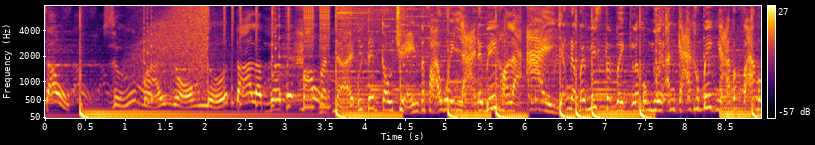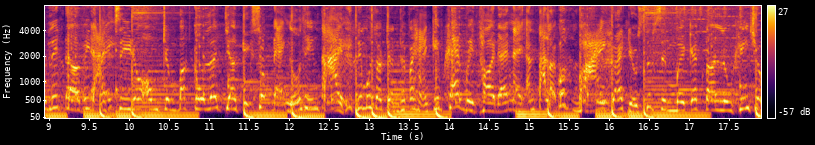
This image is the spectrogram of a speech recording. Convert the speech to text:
Sau Giữ mãi ngọn lửa ta làm nơi phép máu bước tiếp câu chuyện. Ta phải quay lại để biết họ là ai. Dẫn đầu bên Mr. Việt là một người anh cả không biết ngại vất vả một leader vĩ đại. Siro ông trùm bắt cô lấy chơi kiệt xuất đạn ngưỡng thiên tài Nếu muốn sao trình thì phải hạng kiếp khác vì thời đại này anh ta lại bất bại. Gái triệu sức xin mê cái tên luôn khiến cho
